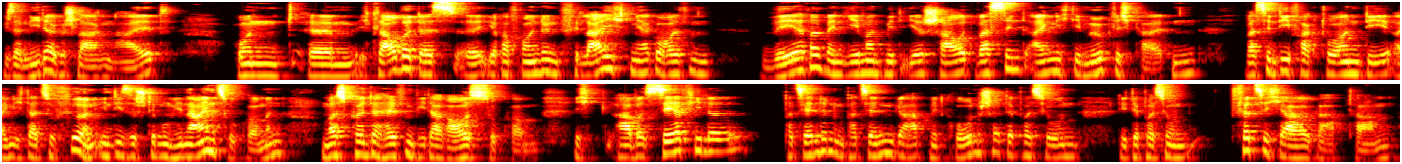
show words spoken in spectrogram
dieser Niedergeschlagenheit. Und ähm, ich glaube, dass äh, ihrer Freundin vielleicht mehr geholfen wäre, wenn jemand mit ihr schaut, was sind eigentlich die Möglichkeiten, was sind die Faktoren, die eigentlich dazu führen, in diese Stimmung hineinzukommen und was könnte helfen, wieder rauszukommen. Ich habe sehr viele Patientinnen und Patienten gehabt mit chronischer Depression, die Depression 40 Jahre gehabt haben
